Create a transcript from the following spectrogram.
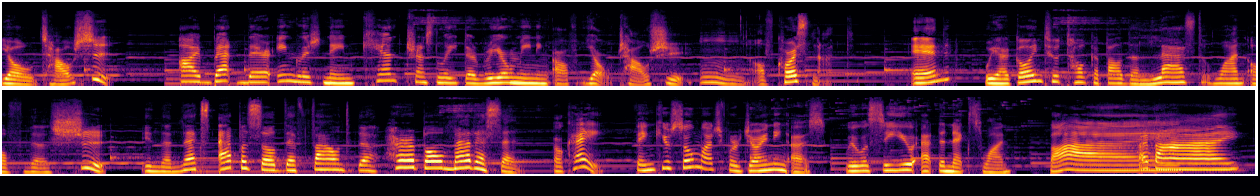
You Chao Shi. I bet their English name can't translate the real meaning of You Chao Shi. Mm, of course not. And we are going to talk about the last one of the Shi in the next episode that found the herbal medicine. Okay, thank you so much for joining us. We will see you at the next one. 拜拜拜。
